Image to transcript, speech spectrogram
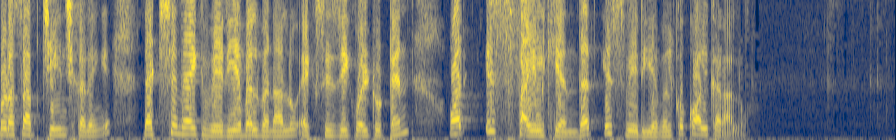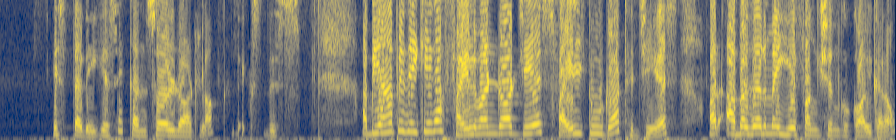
थोड़ा सा आप चेंज करेंगे। लेट से मैं एक वेरिएबल बना लू x is equal to ten और इस फ़ाइल के अंदर इस वेरिएबल को कॉल करा लू। इस तरीके से कंसोल डॉट लॉग दिस अब यहाँ पे देखिएगा file one dot JS file two dot JS और अब अगर मैं ये फ़ंक्शन को कॉल कराऊं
